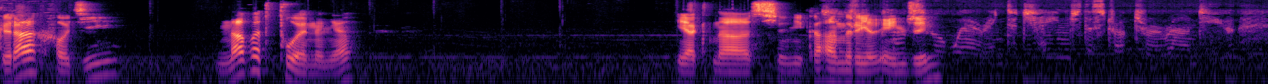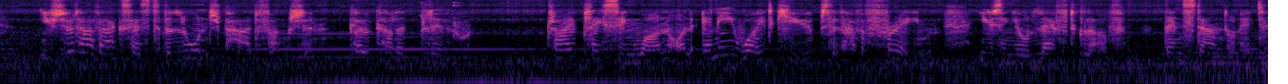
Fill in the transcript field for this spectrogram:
gra chodzi nawet płynnie. Jak na silnika Unreal Engine. Try placing one on any white cubes that have a frame using your left glove, then stand on it.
